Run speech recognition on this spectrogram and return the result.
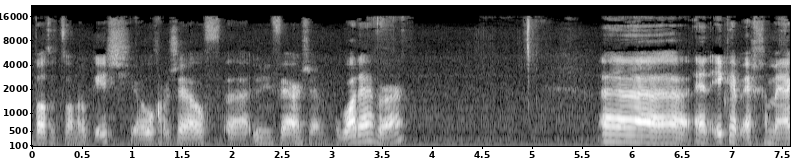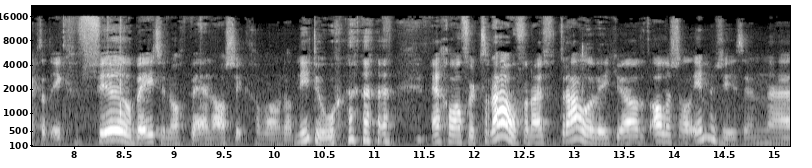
wat het dan ook is, je hoger zelf, uh, universum, whatever. Uh, en ik heb echt gemerkt dat ik veel beter nog ben als ik gewoon dat niet doe. en gewoon vertrouw, vanuit vertrouwen, weet je wel, dat alles al in me zit. En uh,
